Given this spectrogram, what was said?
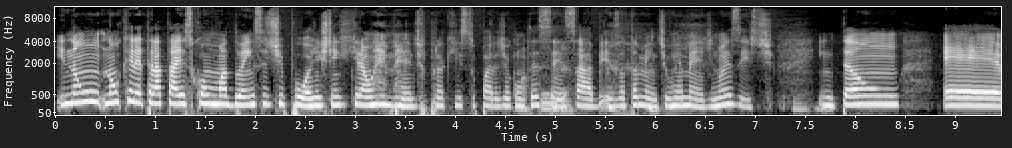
e não, não querer tratar isso como uma doença, tipo, a gente tem que criar um remédio para que isso pare de acontecer, sabe? Exatamente, um remédio, não existe. Uhum. Então, é,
